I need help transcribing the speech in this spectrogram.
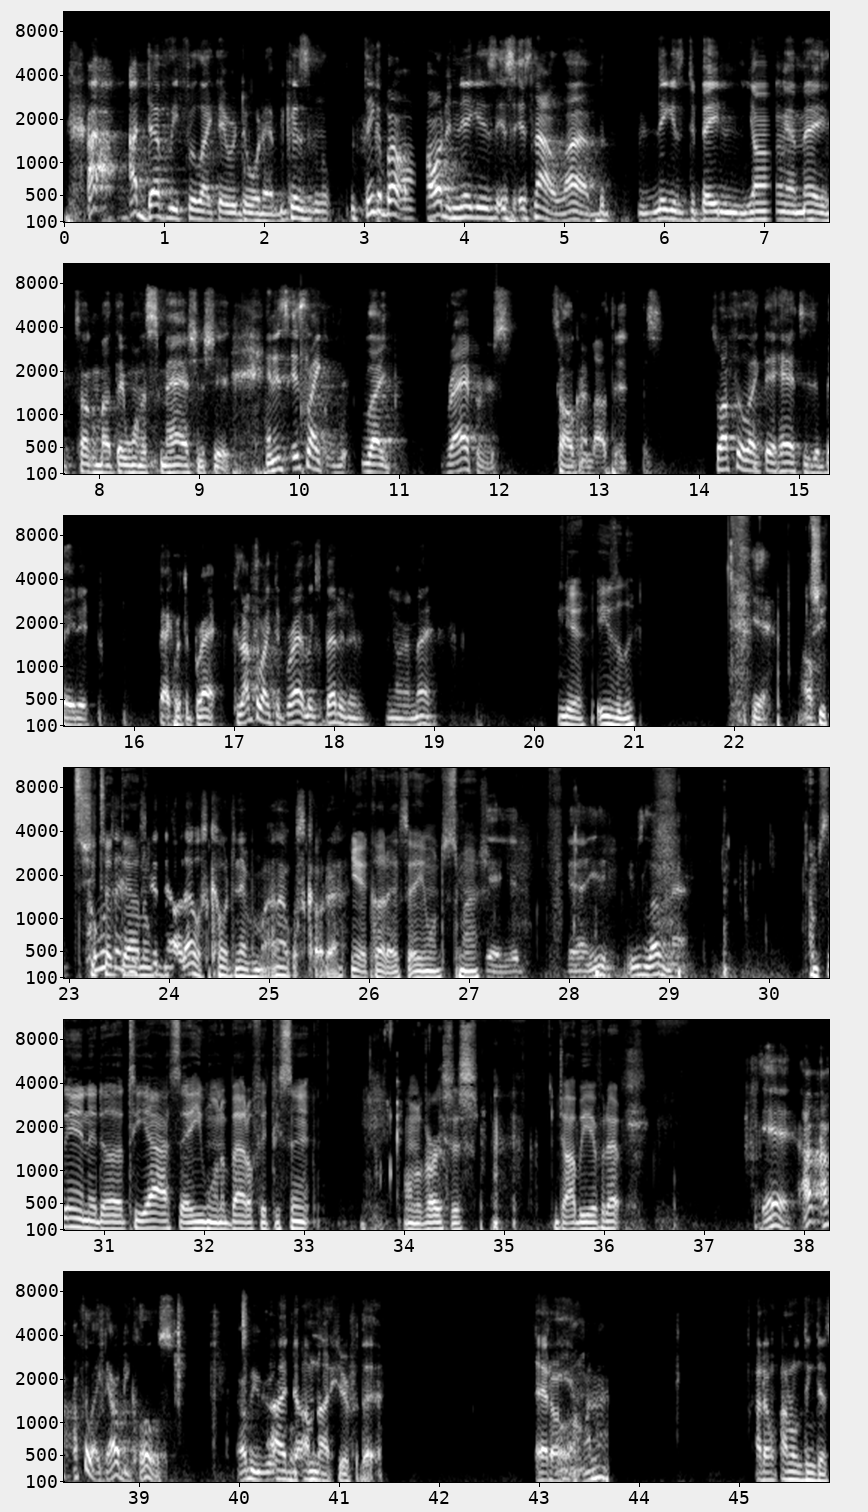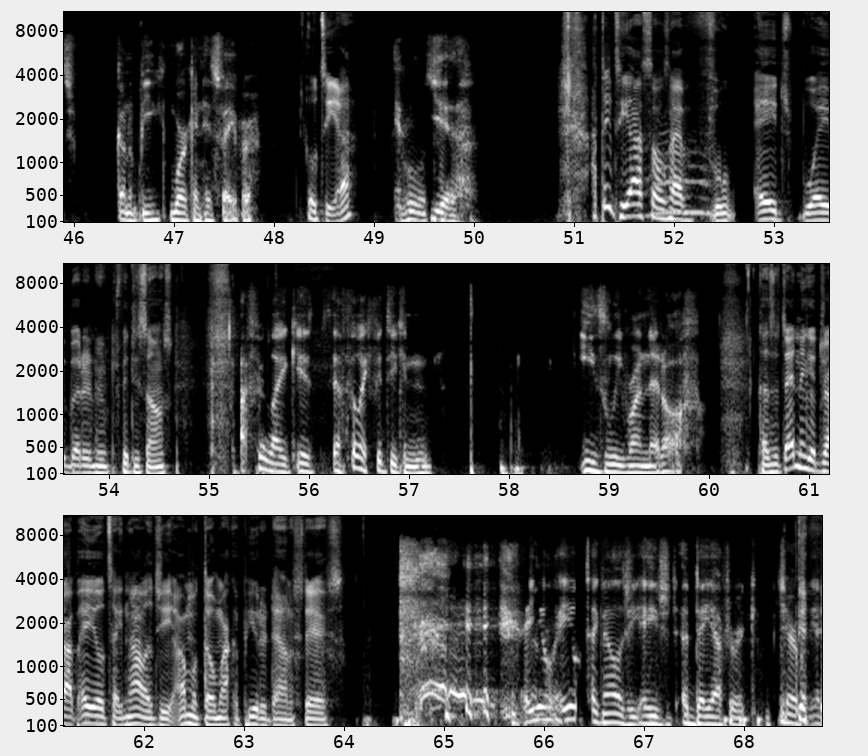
I, I definitely feel like they were doing that because think about all the niggas. It's it's not a lie, but niggas debating Young M.A talking about they want to smash and shit, and it's it's like like rappers talking about this. So I feel like they had to debate it back with Da Brat because I feel like Da Brat looks better than you know what I mean. Yeah, easily. Yeah, oh. she she took down. Him. No, that was Kodak. Never mind, that was Kodak. Yeah, Kodak said he wanted to smash. Yeah, yeah, yeah. He, he was loving that. I'm seeing that uh, T.I. said he want to battle Fifty Cent on the verses. Y'all be here for that? Yeah, I, I feel like that would be close. That'll be. I, am not here for that at all. why not? I don't. I don't think that's gonna be work in his favor. Who T.I.? And who's yeah. I think T.I. songs have aged way better than Fifty songs. I feel like it. I feel like Fifty can easily run that off. Because if that nigga drop Ayo technology, I'm gonna throw my computer down the stairs. Ayo, Ayo technology aged a day after it terribly.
